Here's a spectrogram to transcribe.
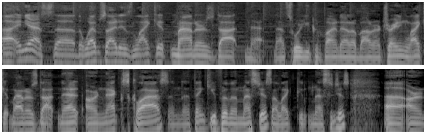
Uh, and yes, uh, the website is likeitmatters.net. That's where you can find out about our training, likeitmatters.net. Our next class, and uh, thank you for the messages. I like messages. Uh, our,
